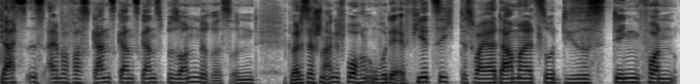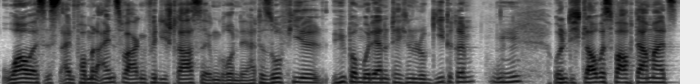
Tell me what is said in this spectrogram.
das ist einfach was ganz, ganz, ganz Besonderes. Und du hattest ja schon angesprochen, irgendwo der F40, das war ja damals so dieses Ding von, wow, es ist ein Formel-1-Wagen für die Straße im Grunde. Er hatte so viel hypermoderne Technologie drin. Und ich glaube, es war auch damals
